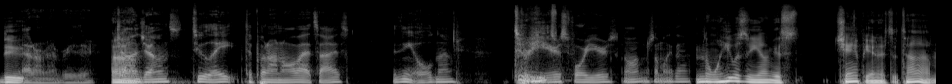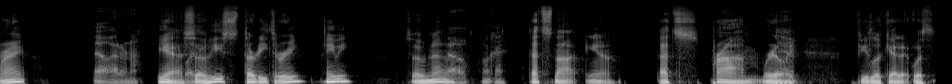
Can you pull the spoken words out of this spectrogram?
Dude, I don't remember either. Uh, Jon Jones, too late to put on all that size. Isn't he old now? Dude, Three years, four years gone, or something like that. no, he was the youngest champion at the time, right? Oh, I don't know. Yeah, Was so he's 33, maybe. So no, Oh, okay. that's not, you know, that's prime, really. Yeah. If you look at it with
